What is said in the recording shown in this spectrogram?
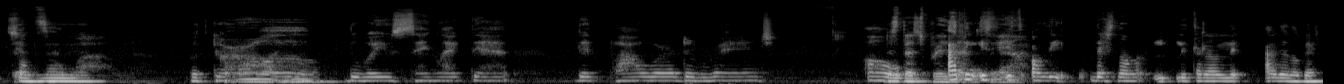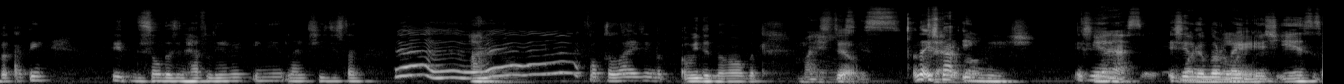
That's something so like that. wow. But Come girl, uh, the way you sang like that, that power, the range. Oh, The stage presence. I think it's yeah. it's only there's no li- literal li- I don't know guys, but I think it the song doesn't have lyric in it. Like she just like don't ah, vocalizing, but we don't know. But My English still. is no, it's not. English. It's in, Yes, it's in whatever way. language is,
